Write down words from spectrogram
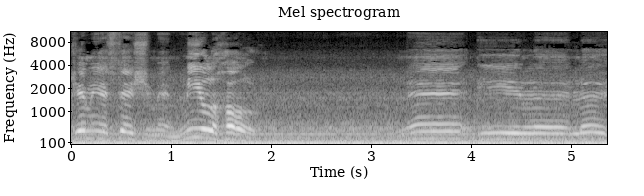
Gdzie my jesteśmy? Mill Hall. My i le, le.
